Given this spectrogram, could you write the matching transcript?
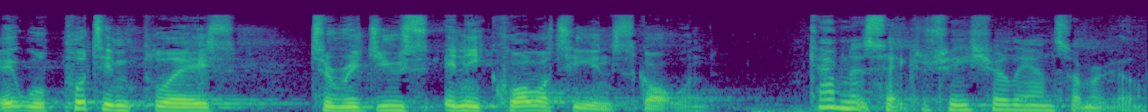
it will put in place to reduce inequality in Scotland. Cabinet Secretary Shirley Ann Somerville.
